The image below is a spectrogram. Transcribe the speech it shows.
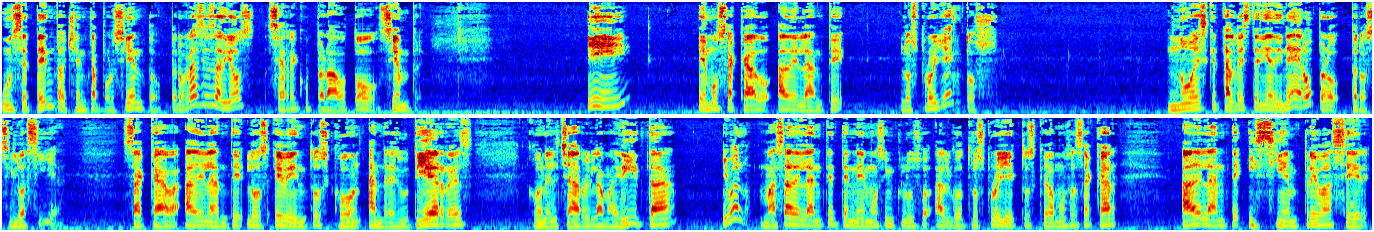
un 70-80%, pero gracias a Dios se ha recuperado todo, siempre. Y hemos sacado adelante los proyectos. No es que tal vez tenía dinero, pero, pero sí lo hacía. Sacaba adelante los eventos con Andrés Gutiérrez, con el Charro y la Mayrita, y bueno, más adelante tenemos incluso algo otros proyectos que vamos a sacar adelante y siempre va a ser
